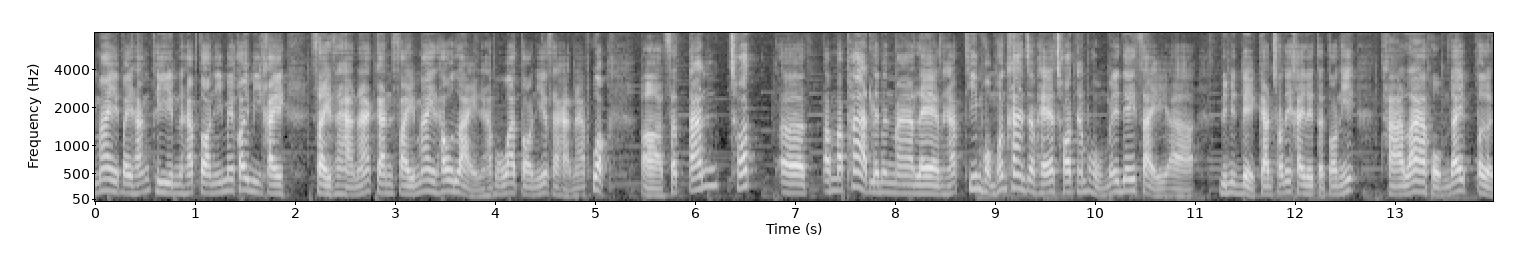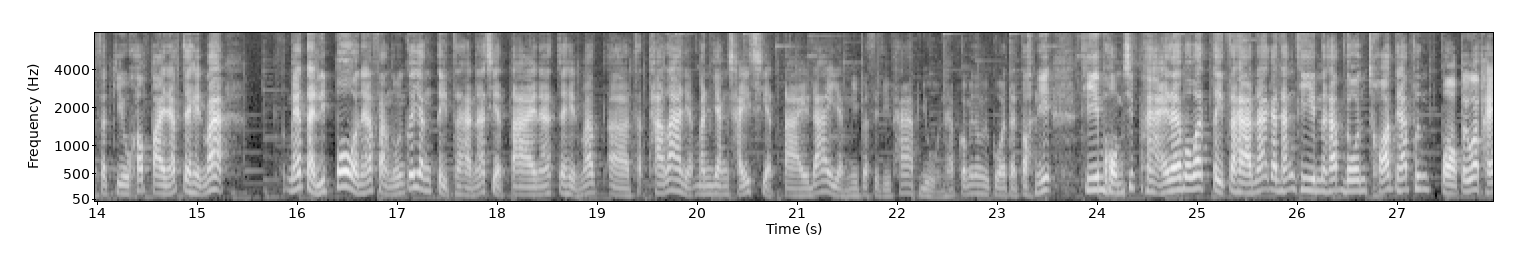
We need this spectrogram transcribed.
ไหม้ไปทั้งทีมนะครับตอนนี้ไม่ค่อยมีใครใส่สถานะกันไฟไหม้เท่าไหร่นะครับเพราะว่าตอนนี้สถานะพวกสตันช็อตอัมพาตเลยมันมาแรงนะครับ ทีมผมค่อนข้างจะแพ้ช็อตนะผมไม่ได้ใส่ลิมิตเบรกการช็อตให้ใครเลย แต่ตอนนี้ทาร่าผมได้เปิดสกิลเข้าไปนะครับ จะเห็นว่า แม้แต่ลิปโป้นะฝั่งนู้นก็ยังติดสถานะเฉียดตายนะ จะเห็นว่าทาร่าเนี่ยมันยังใช้เฉียดตายได้อย่างมีประสิทธิภาพอยู่นะครับก็ไม่ต้องไปกลัวแต่ตอนนี้ทีมผมชิบหายแล้วเพราะว่าติดสถานะกันทั้งทีมนะครับโดนช็อตนะครับเพิ่งบอกไปว่าแพ้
